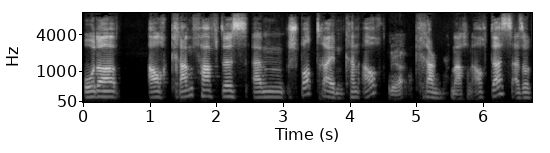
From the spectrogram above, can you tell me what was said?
oder auch krampfhaftes ähm, Sporttreiben kann auch ja. krank machen. Auch das, also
